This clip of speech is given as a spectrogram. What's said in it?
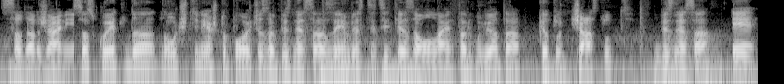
съдържание, с което да научите нещо повече за бизнеса, за инвестициите, за онлайн търговията, като част от бизнеса, е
